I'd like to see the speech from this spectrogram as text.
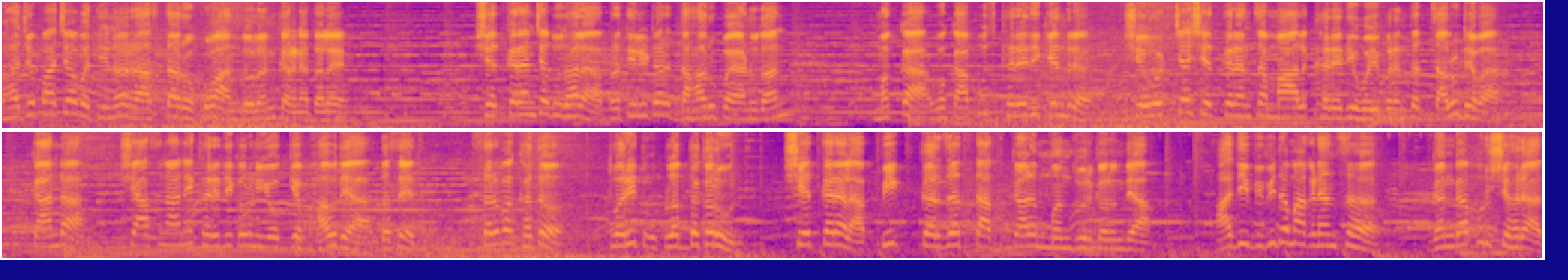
भाजपाच्या वतीनं रास्ता रोको आंदोलन करण्यात आलंय. शेतकऱ्यांच्या दुधाला प्रति लिटर दहा रुपये अनुदान मक्का व कापूस खरेदी केंद्र शेवटच्या शेतकऱ्यांचा माल खरेदी होईपर्यंत चालू ठेवा. कांदा शासनाने खरेदी करून योग्य भाव द्या तसेच सर्व खतं त्वरित उपलब्ध करून शेतकऱ्याला पीक कर्ज तात्काळ मंजूर करून द्या. आदी विविध मागण्यांसह गंगापूर शहरात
